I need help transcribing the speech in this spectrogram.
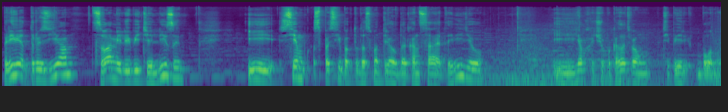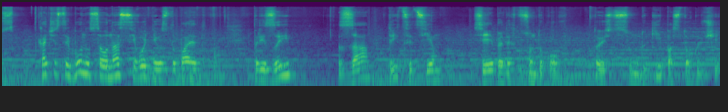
Привет, друзья! С вами любитель Лизы. И всем спасибо, кто досмотрел до конца это видео. И я хочу показать вам теперь бонус. В качестве бонуса у нас сегодня выступают призы за 37 серебряных сундуков. То есть сундуки по 100 ключей.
